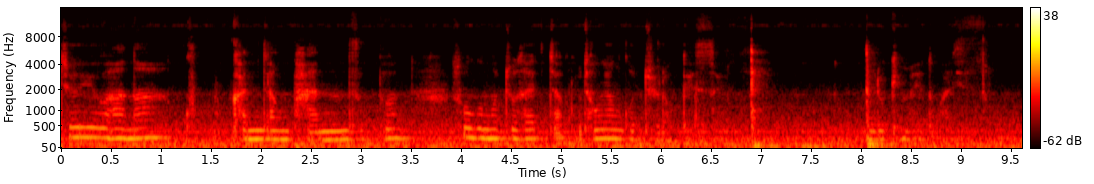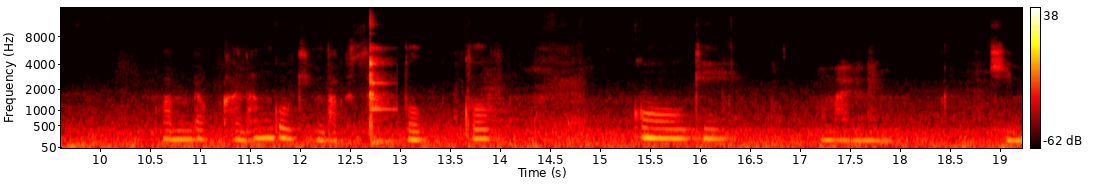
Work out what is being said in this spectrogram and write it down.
쯔유 하나, 국- 간장 반 스푼, 소금, 후추 살짝, 청양고추 이렇게 했어요. 이렇게만 해도 맛있어. 완벽한 한국인 밥상. 묵국, 고기, 말랭, 김.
